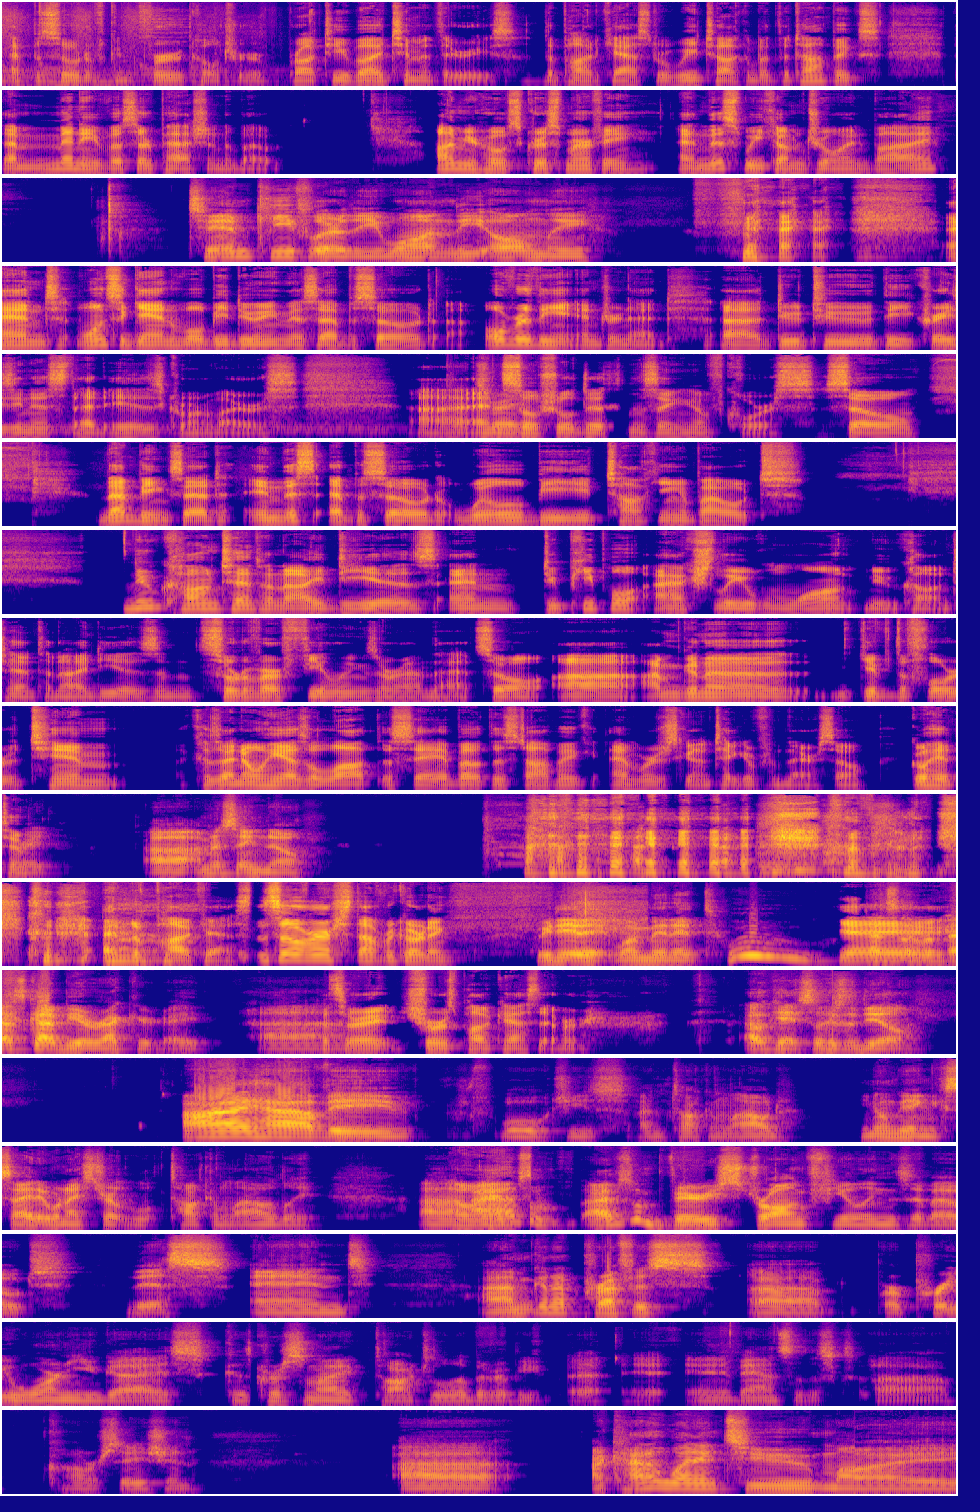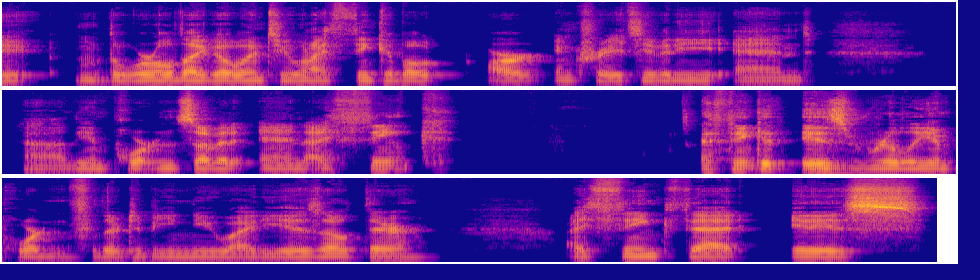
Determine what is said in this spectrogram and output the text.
this episode of Confer Culture, brought to you by Timotheries, the podcast where we talk about the topics that many of us are passionate about. I'm your host, Chris Murphy, and this week I'm joined by Tim Kiefler, the one, the only. and once again, we'll be doing this episode over the internet uh, due to the craziness that is coronavirus uh, and right. social distancing, of course. So, that being said, in this episode, we'll be talking about new content and ideas and do people actually want new content and ideas and sort of our feelings around that? So uh, i'm gonna give the floor to tim because i know he has a lot to say about this topic and we're just gonna take it from there. So go ahead tim. Great. Uh, i'm gonna say no. I'm gonna end the podcast. It's over. Stop recording. We did it. One minute. Woo! Yeah, that's, that's got to be a record right? Uh, that's all right. Shortest podcast ever. Okay so here's the deal I have a. Oh, jeez, I'm talking loud. You know, I'm getting excited when I start talking loudly. Uh, oh. I have some. I have some very strong feelings about this, and I'm gonna preface uh, or pre-warn you guys because Chris and I talked a little bit uh, in advance of this uh, conversation. Uh, I kind of went into my the world I go into when I think about art and creativity and uh, the importance of it. And I think, I think it is really important for there to be new ideas out there. I think that it is,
